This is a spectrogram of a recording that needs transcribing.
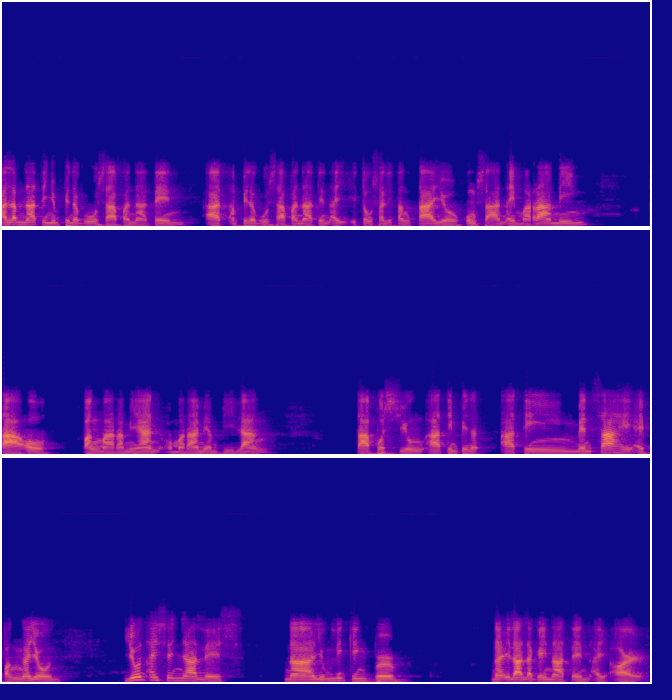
alam natin yung pinag-uusapan natin. At ang pinag-uusapan natin ay itong salitang tayo kung saan ay maraming tao, pangmaramihan o marami ang bilang. Tapos yung ating, ating mensahe ay pang ngayon, yun ay senyales na yung linking verb na ilalagay natin ay are.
